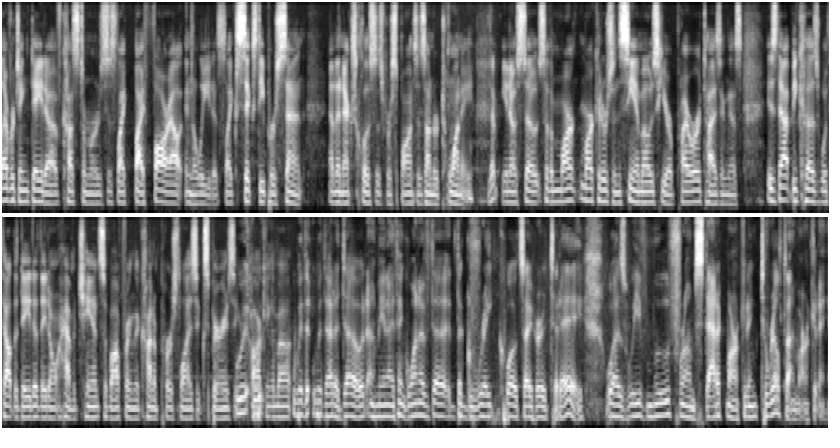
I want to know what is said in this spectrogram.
leveraging data of customers is like by far out in the lead. It's like 60%. And the next closest response is under 20. Yep. You know, so so the mar- marketers and CMOs here prioritizing this. Is that because without the data, they don't have a chance of offering the kind of personalized experience that you're Wi- talking about? With, without a doubt. I mean, I think one of the, the great quotes I heard today was we've moved from static marketing to real time marketing.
